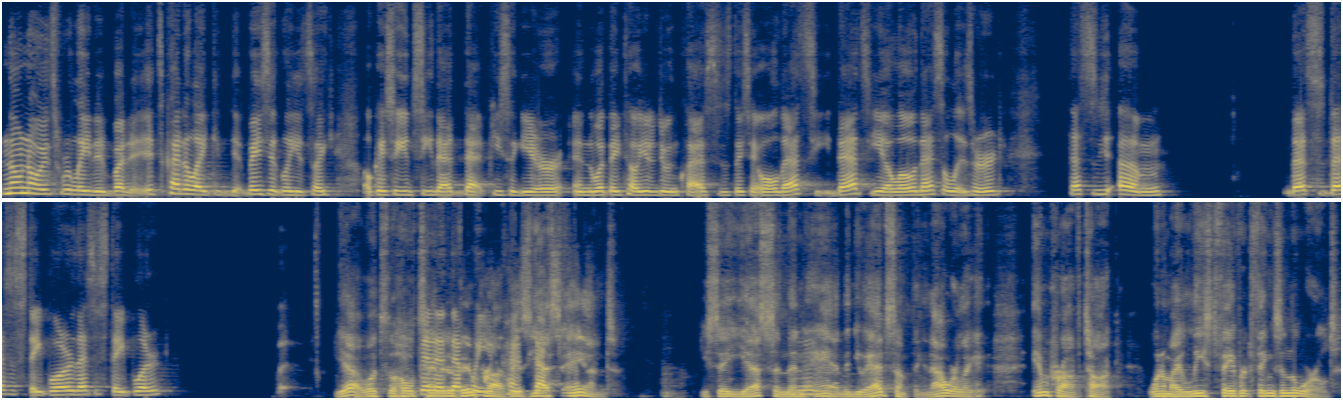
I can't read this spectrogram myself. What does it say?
No, no, it's related, but it's kind of like basically it's like okay, so you'd see that that piece of gear, and what they tell you to do in class is they say, "Oh, that's that's yellow, that's a lizard, that's um, that's that's a stapler, that's a stapler." Yeah, well, it's the whole tenet of that point you improv is yes and. You say yes and then Mhm. and, then you add something. And now we're like improv talk, one of my least favorite things in the world.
